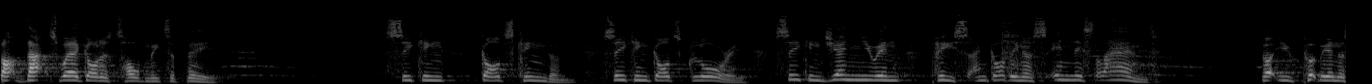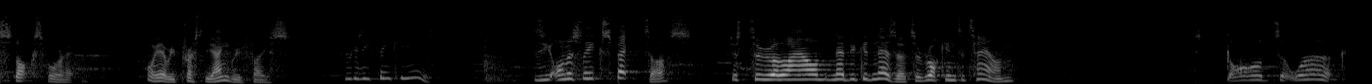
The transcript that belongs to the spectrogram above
but that's where God has told me to be. Seeking God's kingdom, seeking God's glory, seeking genuine peace and godliness in this land. But you've put me in the stocks for it. Oh yeah, we press the angry face. Who does he think he is? Does he honestly expect us just to allow Nebuchadnezzar to rock into town? It's God's at work.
